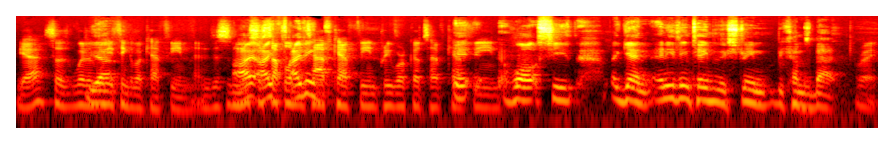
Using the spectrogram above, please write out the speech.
Yeah. So what, what do you think about caffeine? And this is I- most I- I supplements think- have caffeine. Pre workouts have It- caffeine. well, see, again, anything taken to the extreme becomes bad. right.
